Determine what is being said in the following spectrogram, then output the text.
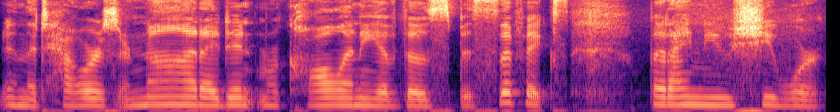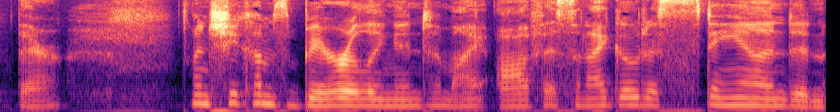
in the towers or not. I didn't recall any of those specifics, but I knew she worked there. And she comes barreling into my office and I go to stand and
